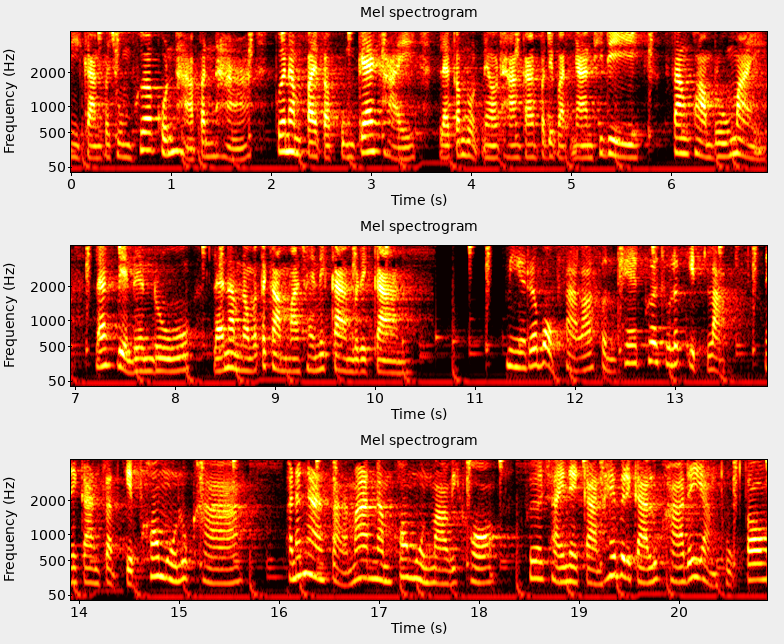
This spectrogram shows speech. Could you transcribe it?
มีการประชุมเพื่อค้นหาปัญหา เพื่อนำไปปรับปรุงแก้ไข และกำหนดแนวทางการปฏิบัติงานที่ดี สร้างความรู้ใหม่ แลกเปลี่ยนเรียนรู้ และนำนวัตกรรมมาใช้ในการบริการ มีระบบสารสนเทศเพื่อธุรกิจหลัก ในการจัดเก็บข้อมูลลูกค้า พนักงานสามารถนำข้อมูลมาวิเคราะห์ เพื่อใช้ในการให้บริการลูกค้าได้อย่างถูกต้อง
